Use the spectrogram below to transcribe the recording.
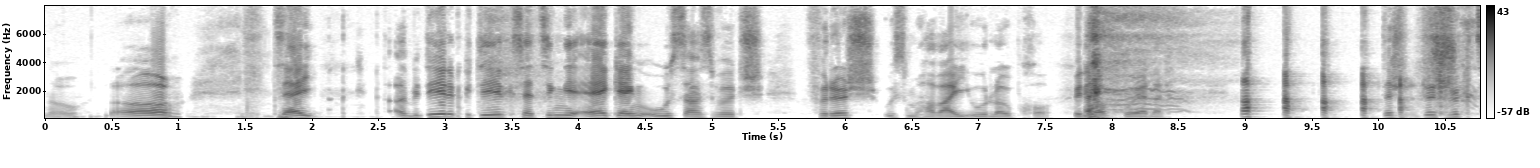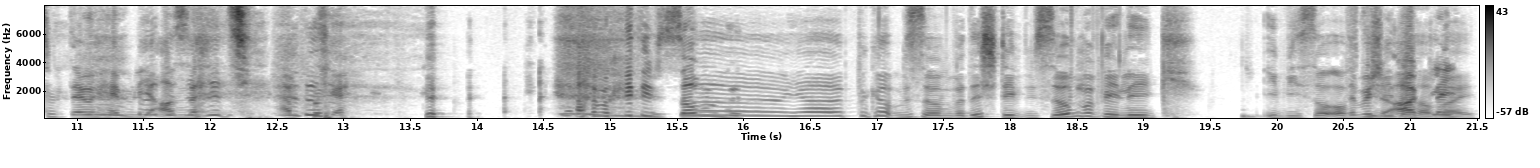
no. No. Nein. Also bei dir, bei dir sieht es irgendwie eh gäng aus, als würdest du frisch aus dem Hawaii-Urlaub kommen. Bin ich auch ehrlich. Das, das ist wirklich zum Teil Hemli an. Einfach nicht im Sommer. Ah, Ja, etwa gerade im Sommer. Das stimmt. Im Sommer bin ich... Ich bin so oft Du bist in. Hawaii.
